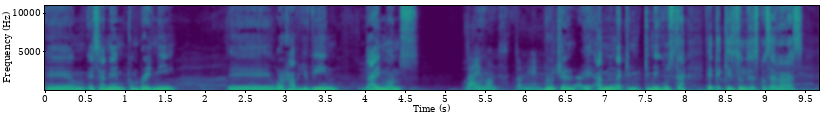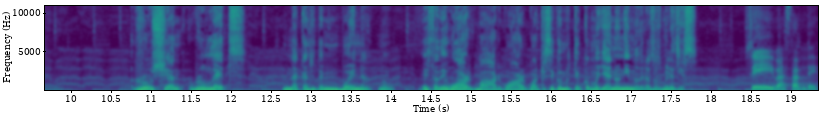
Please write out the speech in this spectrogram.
eh, S&M con Britney. eh, Where Have You Been? Diamonds. Diamonds también. Russian. eh, a mí una que, que me gusta. Fíjate que son de esas cosas raras. Russian Roulette. Una canción también buena, ¿no? Esta de Work, Work, Work, Work, que se convirtió como ya en un himno de los 2010. Sí, bastante.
